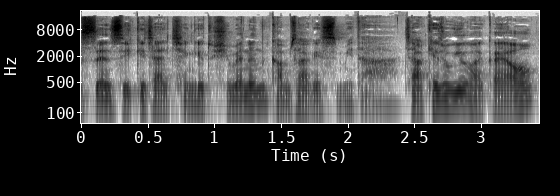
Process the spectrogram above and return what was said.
센스 있게 잘 챙겨두시면 감사하겠습니다. 자, 계속 이어갈까요?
